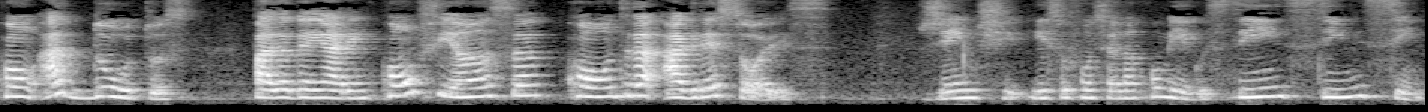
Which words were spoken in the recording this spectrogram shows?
com adultos para ganharem confiança contra agressores. Gente, isso funciona comigo. Sim, sim, sim.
